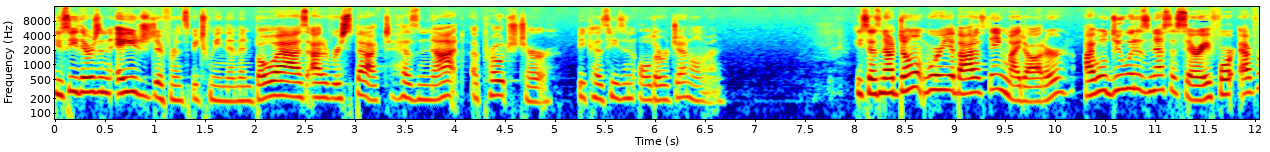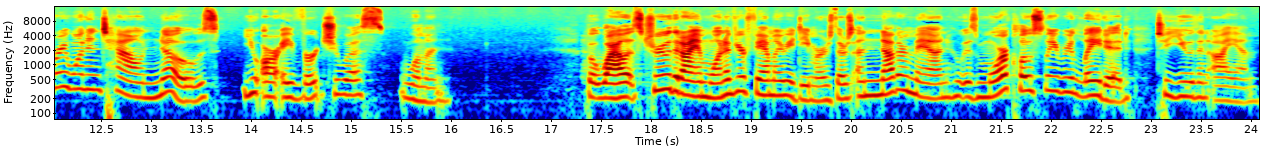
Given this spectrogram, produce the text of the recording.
You see, there's an age difference between them, and Boaz, out of respect, has not approached her because he's an older gentleman. He says, Now don't worry about a thing, my daughter. I will do what is necessary, for everyone in town knows you are a virtuous woman. But while it's true that I am one of your family redeemers, there's another man who is more closely related to you than I am.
